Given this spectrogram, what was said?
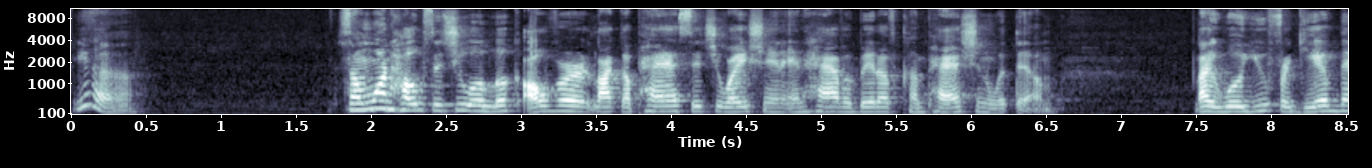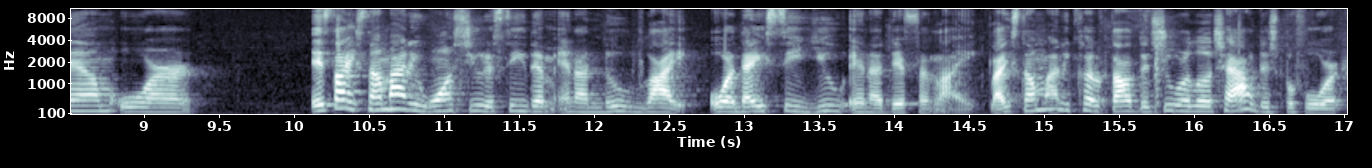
Yeah. Someone hopes that you will look over like a past situation and have a bit of compassion with them. Like, will you forgive them? Or it's like somebody wants you to see them in a new light or they see you in a different light. Like, somebody could have thought that you were a little childish before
